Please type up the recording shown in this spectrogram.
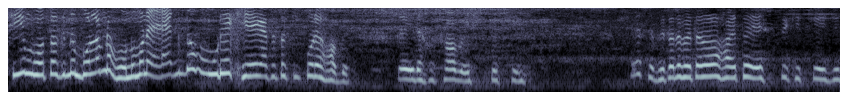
সিম হতো কিন্তু বললাম না, হনুমানে একদম মুড়ে খেয়ে গেছে, তো কী করে হবে? তো এই দেখো, সব এসছে সিম। ঠিক আছে, ভেতরে ভেতরেও হয়তো এসছে কিছু, এই যে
